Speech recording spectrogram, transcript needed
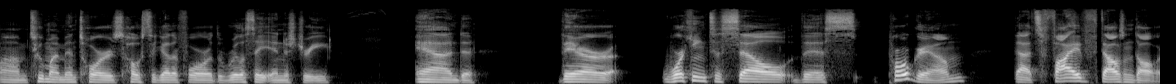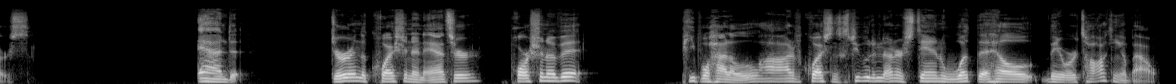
um, two of my mentors host together for the real estate industry, and they're working to sell this program that's five thousand dollars. And during the question and answer portion of it, people had a lot of questions because people didn't understand what the hell they were talking about.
